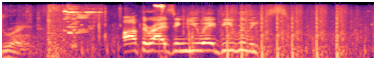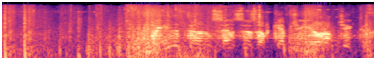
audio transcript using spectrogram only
Drained. Authorizing UAV release. Return sensors have captured your objective.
